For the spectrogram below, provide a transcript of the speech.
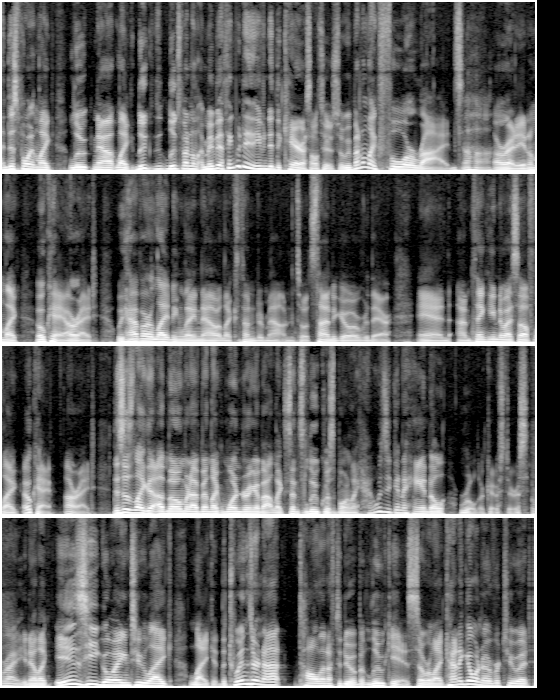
at this point, like Luke now, like Luke, Luke's been on. Maybe I think we did even did the carousel too. So we've been on like four rides Uh-huh. already, and I'm like, okay, all right, we have our lightning lane now at like Thunder Mountain, so it's time to go over there. And I'm thinking to myself, like, okay, all right, this is like a moment I've been like wondering about, like since Luke was born, like how is he going to handle roller coasters? Right. You know, like is he going to like like it? The twins are not tall enough to do it, but Luke is. So we're like kind of going over to it,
